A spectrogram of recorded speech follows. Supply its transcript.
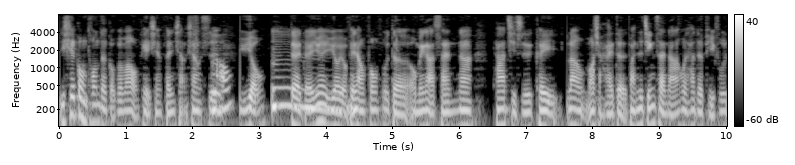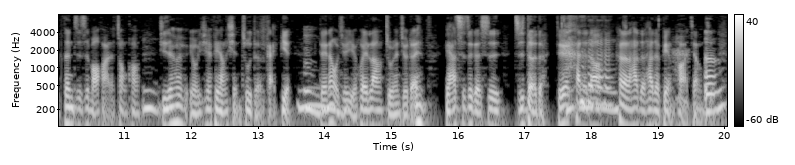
一些共通的狗跟猫，我可以先分享，像是鱼油。嗯对对，因为鱼油有非常丰富的 omega 三，那它其实可以让毛小孩的，不管是精神啊，或者他的皮肤，甚至是毛发的状况，嗯其实会有一些非常显著的改变。嗯对，那我觉得也会让主人觉得，哎，给他吃这个是值得的，就会看得到 看得到它的它的变化这样子。嗯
